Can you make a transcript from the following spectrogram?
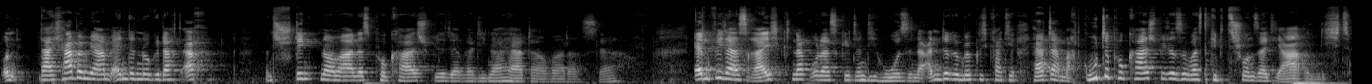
Und da ich habe mir am Ende nur gedacht, ach, ein stinknormales Pokalspiel der Berliner Hertha war das, ja. Entweder es reicht knapp oder es geht in die Hose. Eine andere Möglichkeit hier, Hertha macht gute Pokalspiele, sowas gibt es schon seit Jahren nicht.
